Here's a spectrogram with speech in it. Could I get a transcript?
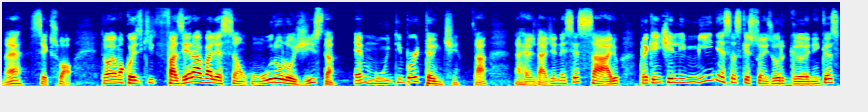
né, sexual. Então é uma coisa que fazer a avaliação com o urologista é muito importante, tá? Na realidade é necessário para que a gente elimine essas questões orgânicas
